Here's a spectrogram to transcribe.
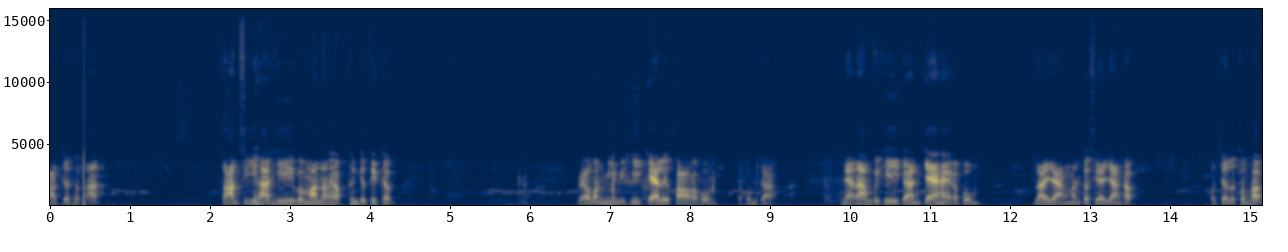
อาจจะสตาร์ทสามสี่ห้าทีประมาณนั้นครับ ถึงจะติดครับ แล้วมันมีวิธีแก้หรือเปล่าครับผมเดี๋ยวผมจะ แนะนำวิธีการแก้ให้ครับผม ได้อย่างมันก็เสียอย่างครับ ขอเชิญรับชมครับ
